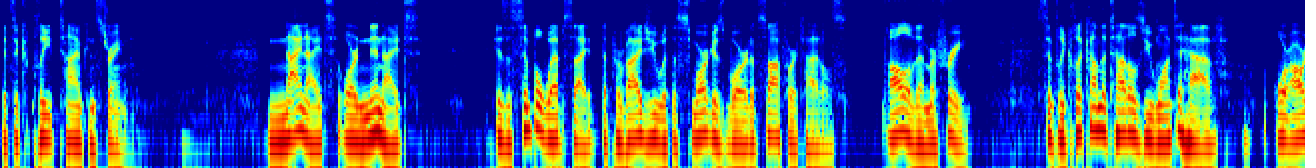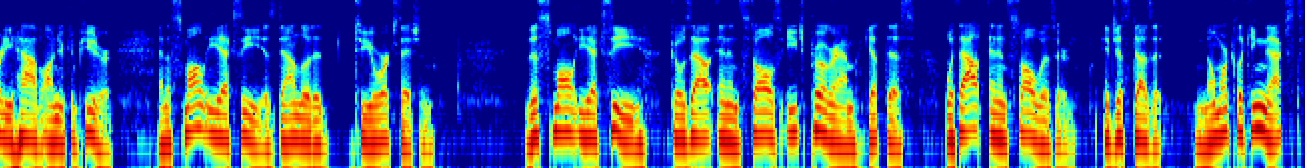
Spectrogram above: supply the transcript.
It's a complete time constraint. Ninite or Ninite is a simple website that provides you with a smorgasbord of software titles. All of them are free. Simply click on the titles you want to have or already have on your computer, and a small exe is downloaded to your workstation. This small exe goes out and installs each program, get this, without an install wizard. It just does it. No more clicking next,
